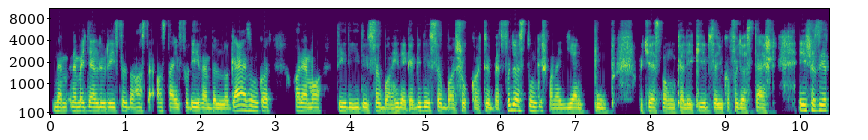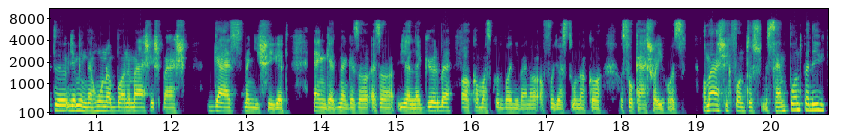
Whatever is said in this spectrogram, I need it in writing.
nem, nem egyenlő részletben használjuk föl éven belül a gázunkat, hanem a téli időszakban, a hidegebb időszakban sokkal többet fogyasztunk, és van egy ilyen pup, hogyha ezt magunk elé képzeljük a fogyasztást. És azért ugye minden hónapban más és más gáz mennyiséget enged meg ez a, ez a jelleggörbe, alkalmazkodva nyilván a, a fogyasztónak a, a szokásaihoz. A másik fontos szempont pedig,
